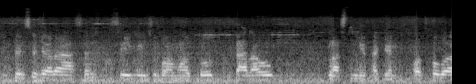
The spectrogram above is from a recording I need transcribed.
ডিফেন্সে যারা আছেন সেই কিছু কর্মরত তারাও ক্লাস নিয়ে থাকেন। অথবা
